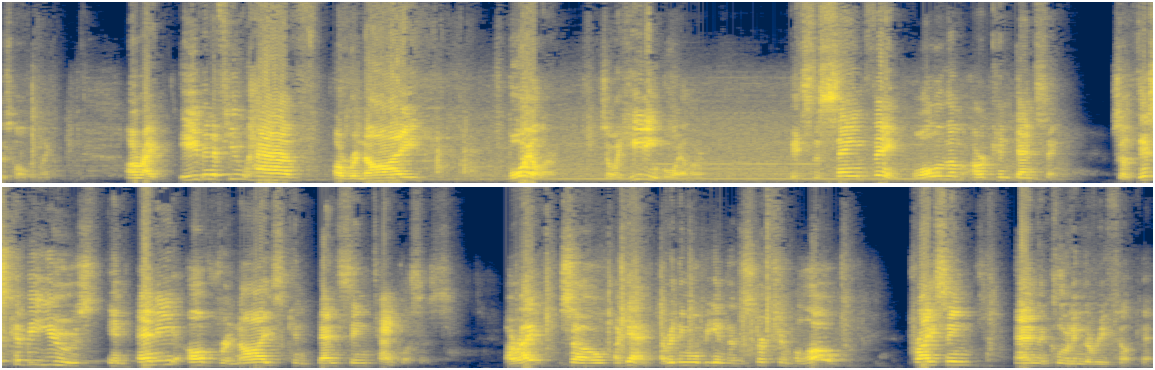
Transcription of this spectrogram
Just hold it, Michael. All right, even if you have a Rinnai boiler, so a heating boiler, it's the same thing. All of them are condensing. So this could be used in any of Rinnai's condensing tanklesses. All right, so again, everything will be in the description below, pricing, and including the refill kit.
